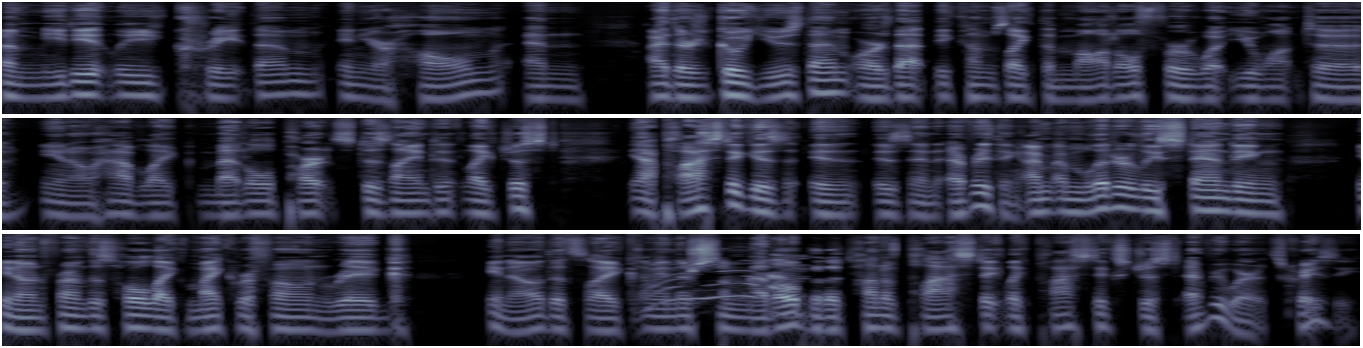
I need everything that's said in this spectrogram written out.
immediately create them in your home and either go use them or that becomes like the model for what you want to, you know, have like metal parts designed in like just yeah, plastic is is, is in everything. I'm I'm literally standing, you know, in front of this whole like microphone rig, you know, that's like I mean, Oh, there's some metal but a ton of plastic. Like plastic's just everywhere. It's crazy.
